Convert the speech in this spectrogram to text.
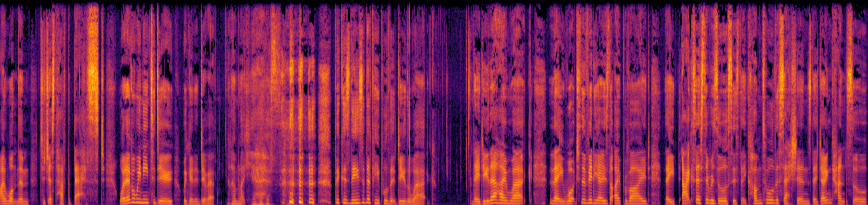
I want them to just have the best. Whatever we need to do, we're going to do it. And I'm like, yes, because these are the people that do the work. They do their homework, they watch the videos that I provide, they access the resources, they come to all the sessions, they don't cancel.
